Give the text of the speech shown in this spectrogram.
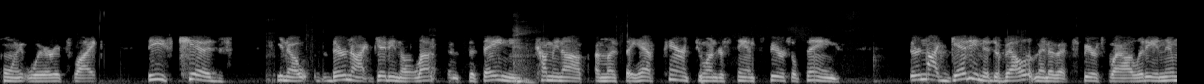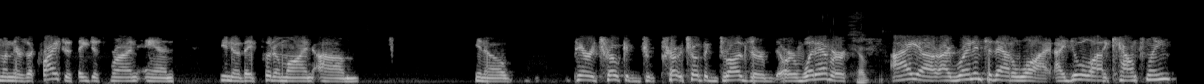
point where it's like these kids you know they're not getting the lessons that they need coming up unless they have parents who understand spiritual things. They're not getting the development of that spirituality and then when there's a crisis they just run and you know they put them on um you know paratropic tro- drugs or or whatever. Yep. I uh, I run into that a lot. I do a lot of counseling,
